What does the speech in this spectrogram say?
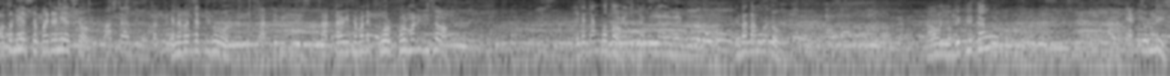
কত নিয়ে আসছো? কয়টা নিয়ে আসছো? পাঁচটা চারটে। কেনা বেচার কি খবর? চারটে বিক্রি হয়েছে। চার টাকা গেছে। মানে ফোর ফোর মারি দিছ? এটার দাম কত? এটার দাম কত? বাউন্ন। বিক্রির দাম? একচল্লিশ।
